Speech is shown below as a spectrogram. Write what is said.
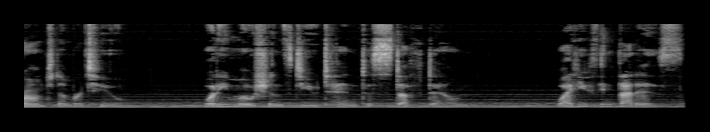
Prompt number two What emotions do you tend to stuff down? Why do you think that is?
